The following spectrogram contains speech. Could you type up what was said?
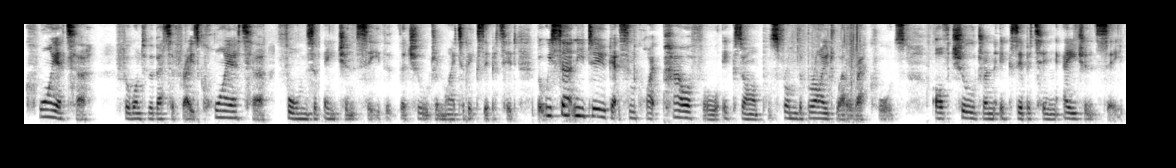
quieter, for want of a better phrase, quieter forms of agency that the children might have exhibited. But we certainly do get some quite powerful examples from the Bridewell records of children exhibiting agency.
